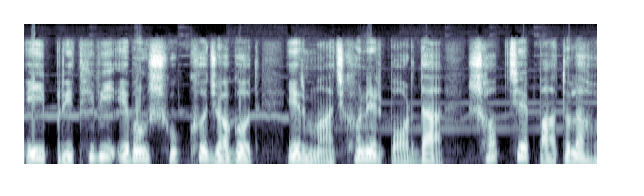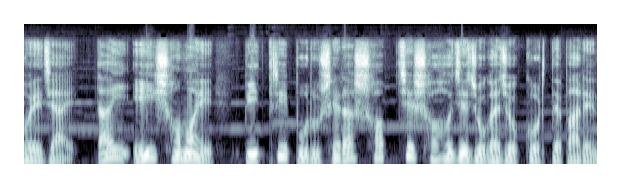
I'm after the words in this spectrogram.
এই পৃথিবী এবং সূক্ষ্ম জগৎ এর মাঝখনের পর্দা সবচেয়ে পাতলা হয়ে যায়। তাই এই সময়ে পিতৃপুরুষেরা সবচেয়ে সহজে যোগাযোগ করতে পারেন।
